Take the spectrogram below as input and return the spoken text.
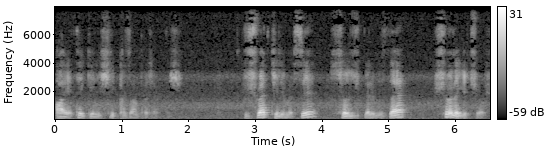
ayete genişlik kazandıracaktır. Rüşvet kelimesi sözcüklerimizde şöyle geçiyor.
